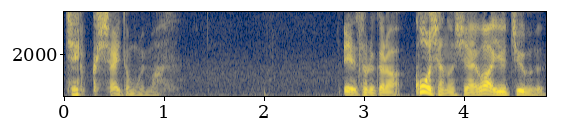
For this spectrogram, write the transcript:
チェックしたいと思います。え、それから、後者の試合は YouTube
